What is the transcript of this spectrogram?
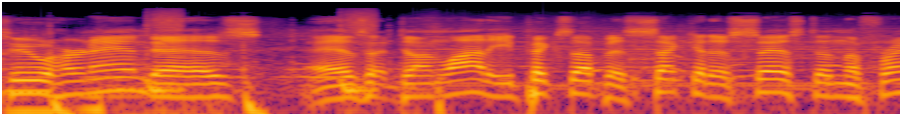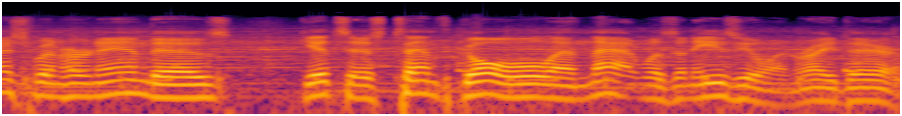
to Hernandez as Danladi picks up his second assist, and the freshman Hernandez gets his 10th goal, and that was an easy one right there.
